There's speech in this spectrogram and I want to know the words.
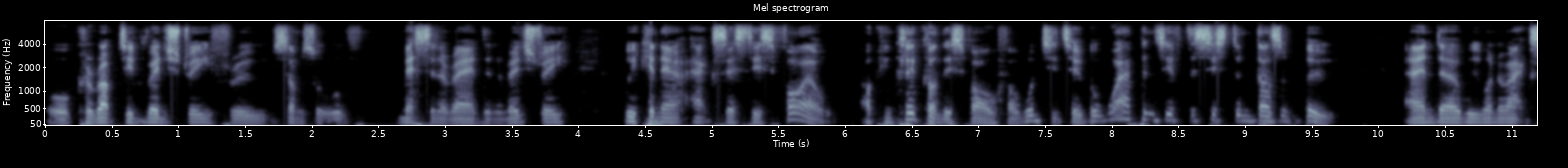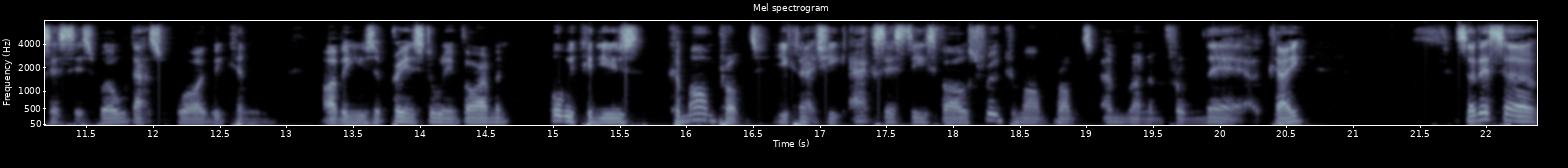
or corrupted registry through some sort of messing around in the registry. We can now access this file I can click on this file if I wanted to, but what happens if the system doesn't boot and uh, we want to access this? Well, that's why we can either use a pre-installed environment or we can use command prompt. You can actually access these files through command prompt and run them from there. Okay, so let's uh,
